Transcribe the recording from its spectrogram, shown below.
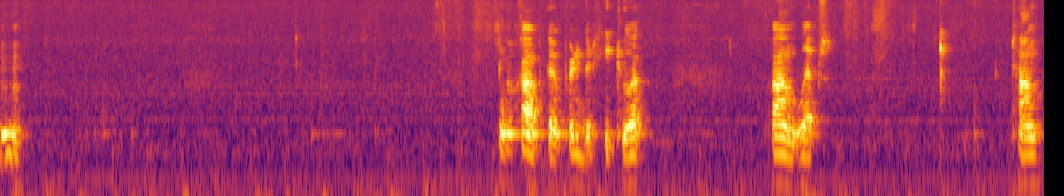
Hmm. It's got a pretty good heat to it. Um, lips, tongue.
